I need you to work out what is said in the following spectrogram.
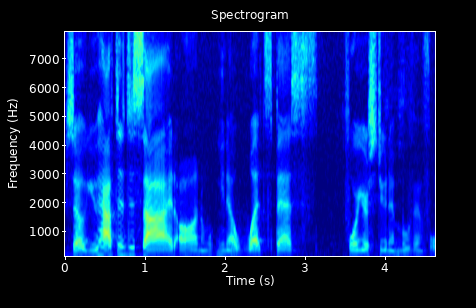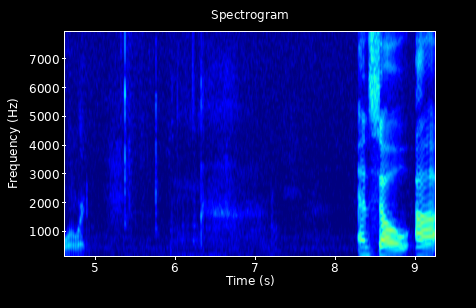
So you have to decide on, you know, what's best for your student moving forward. And so uh,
